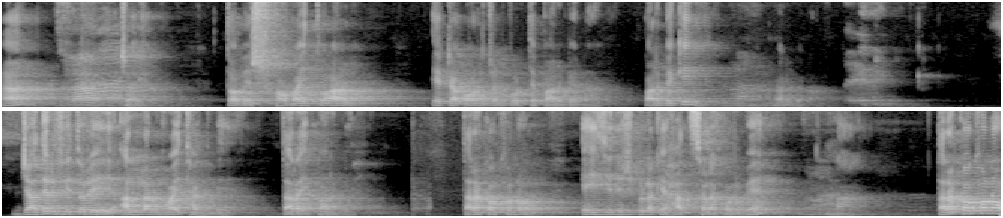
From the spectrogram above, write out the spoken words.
হ্যাঁ? চাই। তবে সবাই তো আর এটা অর্জন করতে পারবে না। পারবে কি? পারবে না। যাদের ভিতরে আল্লাহর ভয় থাকবে, তারাই পারবে। তারা কখনো এই জিনিসগুলোকে হাতছাড়া করবে না। তারা কখনো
